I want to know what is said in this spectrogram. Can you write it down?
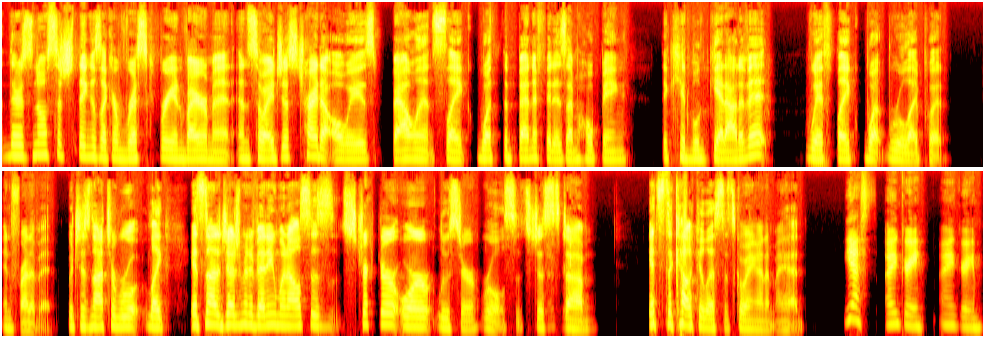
there's no such thing as like a risk free environment. And so I just try to always balance like what the benefit is I'm hoping the kid will get out of it with like what rule I put in front of it, which is not to rule like it's not a judgment of anyone else's stricter or looser rules. It's just Okay. um it's the calculus that's going on in my head. Yes, I agree. I agree.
